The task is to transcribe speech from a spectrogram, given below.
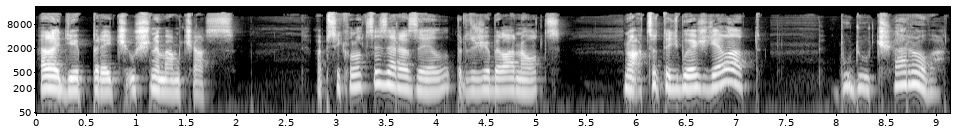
Hele, jdi pryč, už nemám čas. A psycholog se zarazil, protože byla noc. No a co teď budeš dělat? Budu čarovat,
